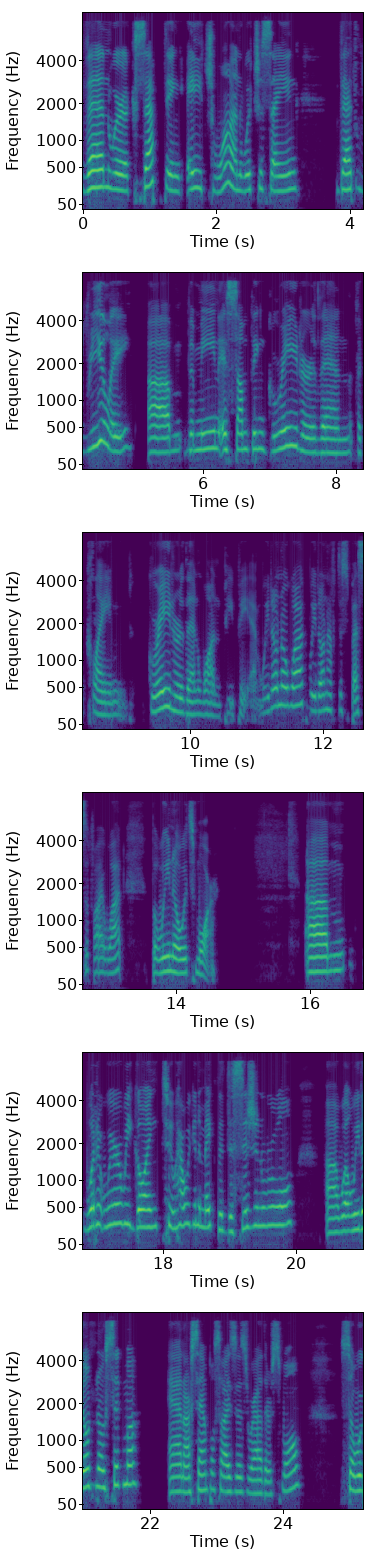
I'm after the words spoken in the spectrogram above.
then we're accepting H1, which is saying that really um, the mean is something greater than the claim, greater than 1 ppm. We don't know what, we don't have to specify what, but we know it's more. Um, what, where are we going to, how are we going to make the decision rule? Uh, well, we don't know sigma, and our sample size is rather small. So we're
